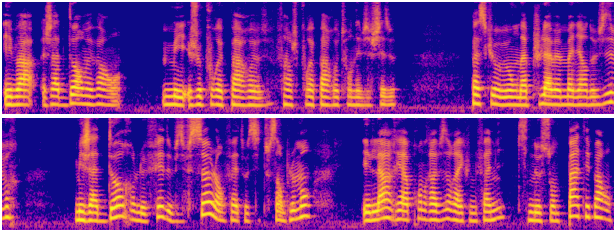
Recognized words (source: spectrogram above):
Et bah, j'adore mes parents, hein. mais je pourrais pas, enfin, je pourrais pas retourner vivre chez eux. Parce qu'on n'a plus la même manière de vivre, mais j'adore le fait de vivre seule, en fait, aussi, tout simplement. Et là, réapprendre à vivre avec une famille qui ne sont pas tes parents.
